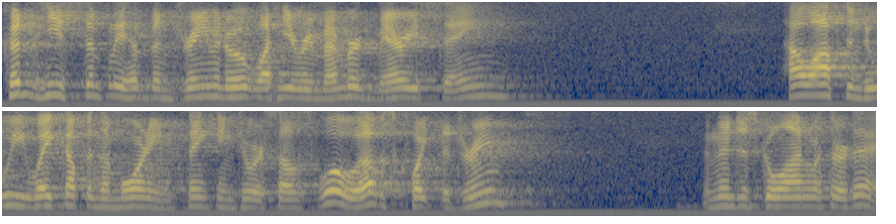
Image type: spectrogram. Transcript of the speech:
Couldn't he simply have been dreaming about what he remembered Mary saying? How often do we wake up in the morning thinking to ourselves, whoa, that was quite the dream? And then just go on with our day.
